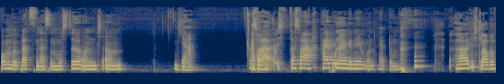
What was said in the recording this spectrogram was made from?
Bombe platzen lassen musste und ähm, ja, das war, ich, das war halb unangenehm und halb dumm. Ja, ich glaube,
